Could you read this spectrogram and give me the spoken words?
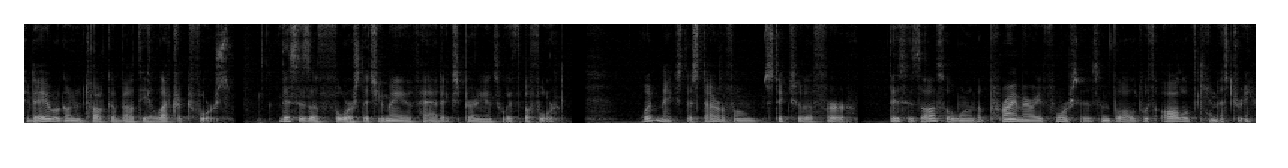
Today we're going to talk about the electric force. This is a force that you may have had experience with before. What makes the styrofoam stick to the fur? This is also one of the primary forces involved with all of chemistry.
